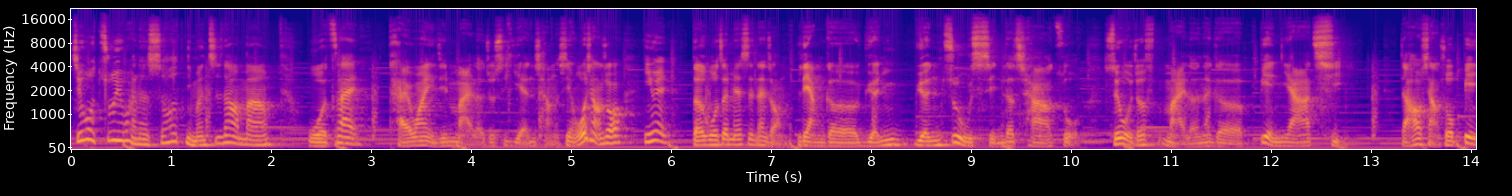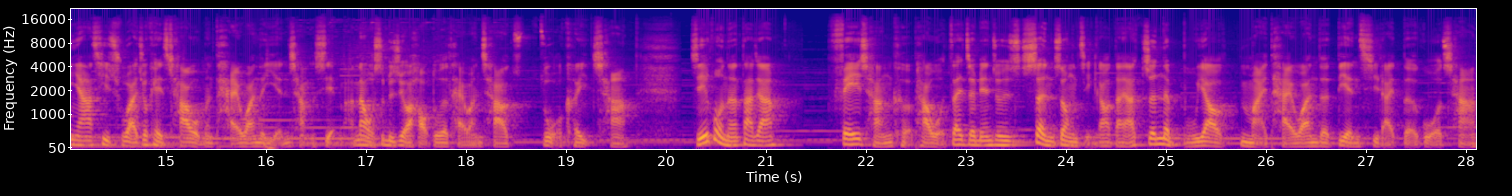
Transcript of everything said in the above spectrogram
结果住一晚的时候，你们知道吗？我在台湾已经买了，就是延长线。我想说，因为德国这边是那种两个圆圆柱形的插座，所以我就买了那个变压器。然后想说，变压器出来就可以插我们台湾的延长线嘛？那我是不是就有好多的台湾插座可以插？结果呢，大家非常可怕。我在这边就是慎重警告大家，真的不要买台湾的电器来德国插。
